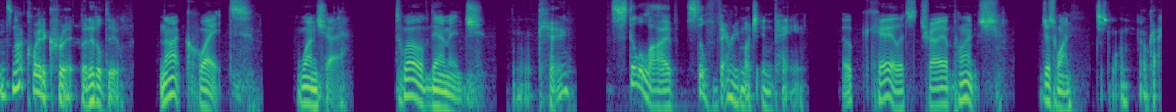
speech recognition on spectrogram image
It's not quite a crit, but it'll do. Not quite. One shy. 12 damage. Okay. Still alive, still very much in pain. Okay, let's try a punch. Just one. Just one. Okay.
